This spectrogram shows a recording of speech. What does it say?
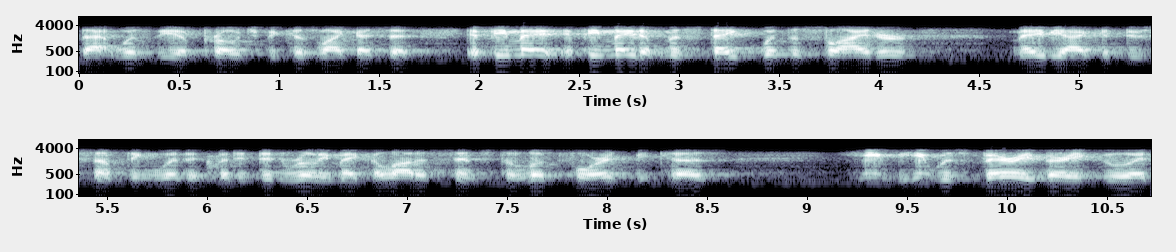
that was the approach because, like I said, if he made if he made a mistake with the slider, maybe I could do something with it, but it didn't really make a lot of sense to look for it because he, he was very, very good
